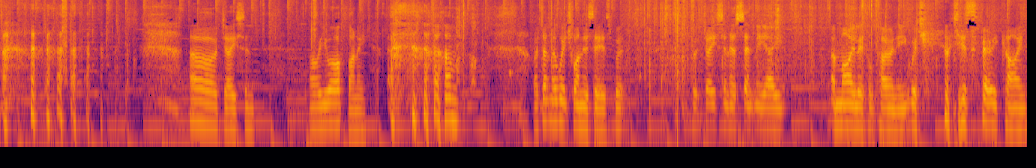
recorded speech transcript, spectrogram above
oh, Jason. Oh, you are funny. um, I don't know which one this is, but but Jason has sent me a a My Little Pony, which which is very kind.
